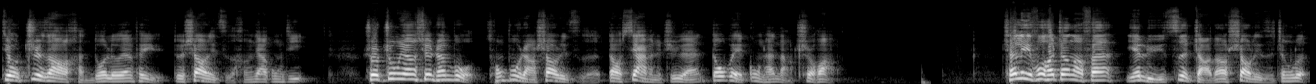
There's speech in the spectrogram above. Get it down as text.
就制造了很多流言蜚语，对邵力子横加攻击，说中央宣传部从部长邵力子到下面的职员都被共产党赤化了。陈立夫和张道藩也屡次找到邵力子争论，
